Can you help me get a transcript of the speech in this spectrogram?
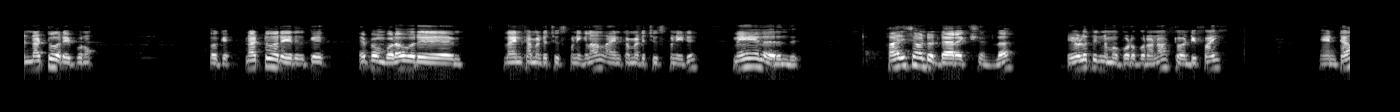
நட்டு வரைய போகிறோம் ஓகே நட்டு வரைகிறதுக்கு எப்பவும் போல் ஒரு லைன் கமெண்ட்டை சூஸ் பண்ணிக்கலாம். லைன் கமெண்ட்டை சூஸ் பண்ணிவிட்டு மேலே இருந்து ஹாரிசாண்டல் டைரக்ஷனில் எவ்வளோத்துக்கு நம்ம போட போகிறோன்னா டுவெண்ட்டி ஃபைவ் என்டா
